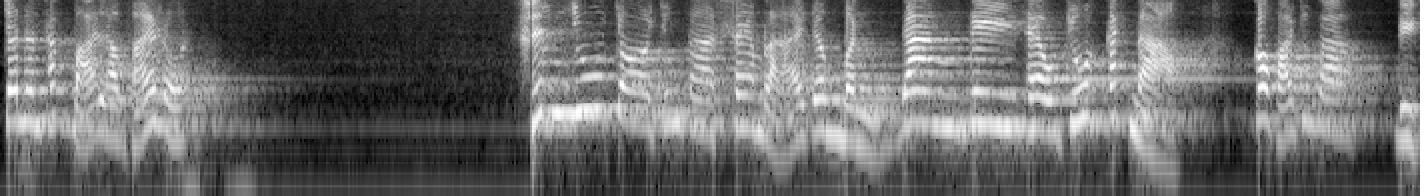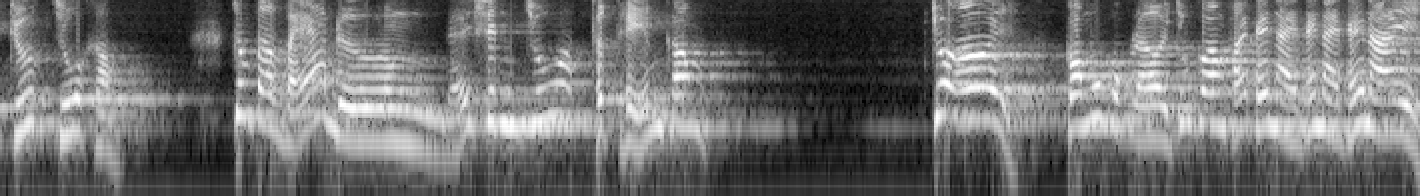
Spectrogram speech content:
Cho nên thất bại là phải rồi. Xin Chúa cho chúng ta xem lại cho mình đang đi theo Chúa cách nào. Có phải chúng ta đi trước Chúa không? Chúng ta vẽ đường để xin Chúa thực hiện không? Chúa ơi, con muốn cuộc đời chúng con phải thế này thế này thế này.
